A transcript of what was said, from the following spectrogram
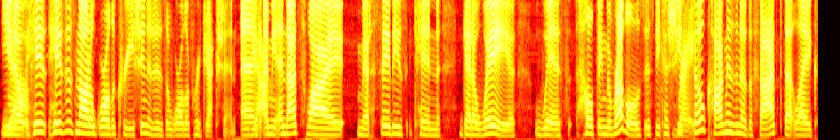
you know his his is not a world of creation it is a world of rejection and Yeah. i mean and that's why mercedes can get away with helping the rebels is because she's Right. so cognizant of the fact that like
